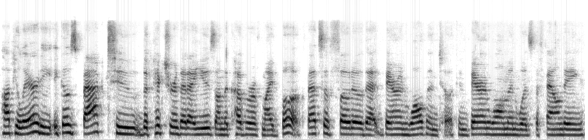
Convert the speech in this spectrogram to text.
popularity it goes back to the picture that I use on the cover of my book. That's a photo that Baron Wolman took, and Baron Wolman was the founding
